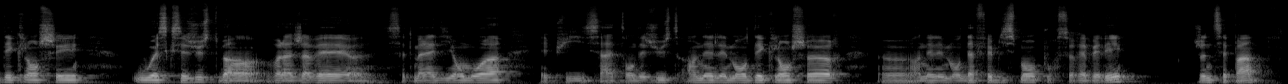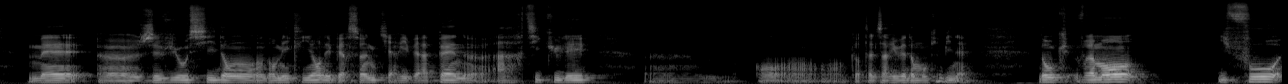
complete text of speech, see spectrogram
déclenché ou est-ce que c'est juste, ben voilà, j'avais euh, cette maladie en moi et puis ça attendait juste un élément déclencheur, euh, un élément d'affaiblissement pour se révéler? Je ne sais pas. Mais euh, j'ai vu aussi dans, dans, mes clients des personnes qui arrivaient à peine à articuler quand elles arrivaient dans mon cabinet. Donc vraiment, il faut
